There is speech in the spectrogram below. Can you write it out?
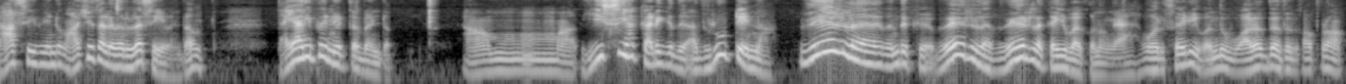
யார் செய்ய வேண்டும்? ஆட்சித்தலைவர்கள் செய்ய வேண்டும். தயாரிப்பை நிறுத்த வேண்டும். ஆமாம் ஈஸியாக கிடைக்குது. அது ரூட் என்ன? வேரில் வந்து க- வேரில் வேரில் கை பார்க்கணுங்க ஒரு செடி வந்து வளர்ந்ததுக்கு அப்புறம்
